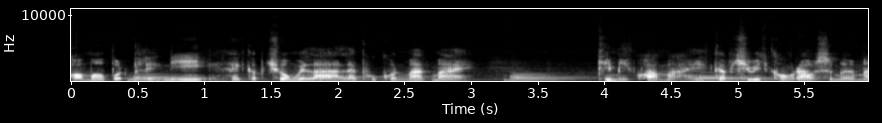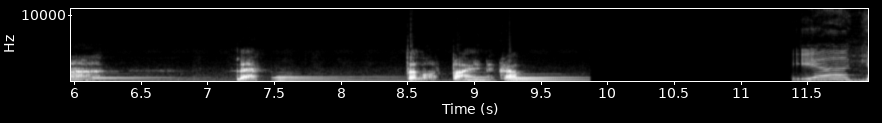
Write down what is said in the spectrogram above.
ขอมอบบทเพลงนี้ให้กับช่วงเวลาและผู้คนมากมาย ที่มีความหมายกับชีวิตของเราเสมอมา และตลอดไปนะครับ อยาก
